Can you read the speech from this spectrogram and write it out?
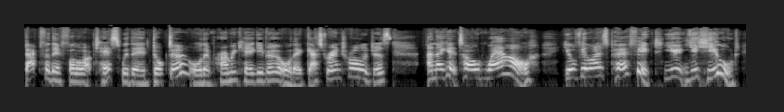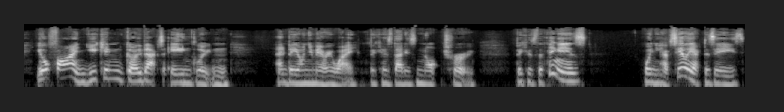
back for their follow up tests with their doctor or their primary caregiver or their gastroenterologist, and they get told, wow, your villi is perfect. You, you're healed. You're fine. You can go back to eating gluten and be on your merry way because that is not true. Because the thing is, when you have celiac disease,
